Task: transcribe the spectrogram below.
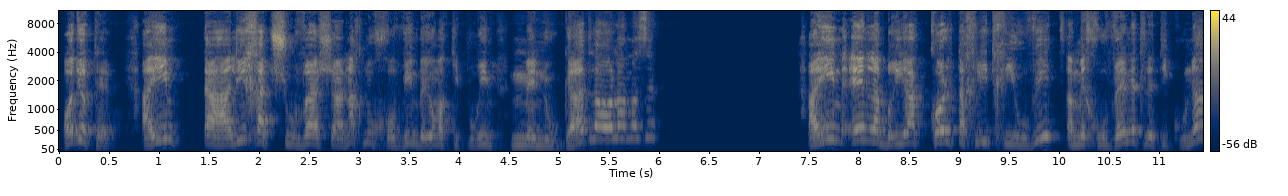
עוד יותר, האם תהליך התשובה שאנחנו חווים ביום הכיפורים מנוגד לעולם הזה? האם אין לבריאה כל תכלית חיובית המכוונת לתיקונה?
